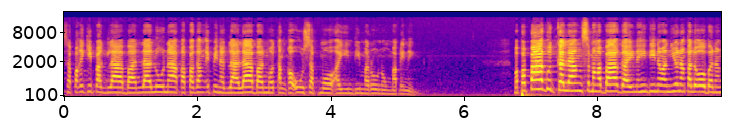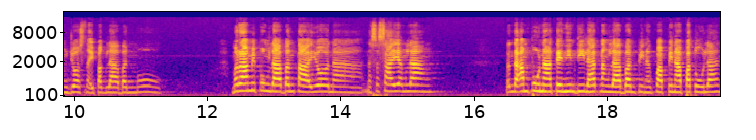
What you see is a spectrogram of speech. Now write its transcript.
sa pakikipaglaban, lalo na kapag ang ipinaglalaban mo at ang kausap mo ay hindi marunong makinig. Mapapagod ka lang sa mga bagay na hindi naman yun ang kalooban ng Diyos na ipaglaban mo. Marami pong laban tayo na nasasayang lang. Tandaan po natin, hindi lahat ng laban pinagpa, pinapatulan.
